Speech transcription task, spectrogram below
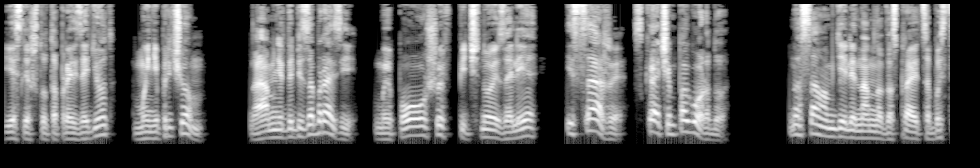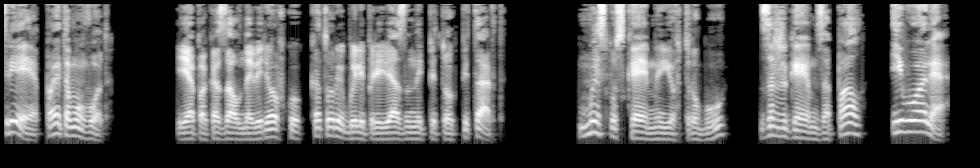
Если что-то произойдет, мы ни при чем. Нам не до безобразий. Мы по уши в печной зале и саже, скачем по городу. На самом деле нам надо справиться быстрее, поэтому вот. Я показал на веревку, к которой были привязаны пяток петард. Мы спускаем ее в трубу, зажигаем запал, и вуаля!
